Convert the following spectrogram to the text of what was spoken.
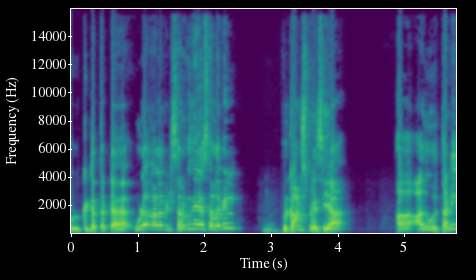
ஒரு கிட்டத்தட்ட உலக அளவில் சர்வதேச அளவில். ஒரு கான்ஸ்பிரசியா அது ஒரு தனி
